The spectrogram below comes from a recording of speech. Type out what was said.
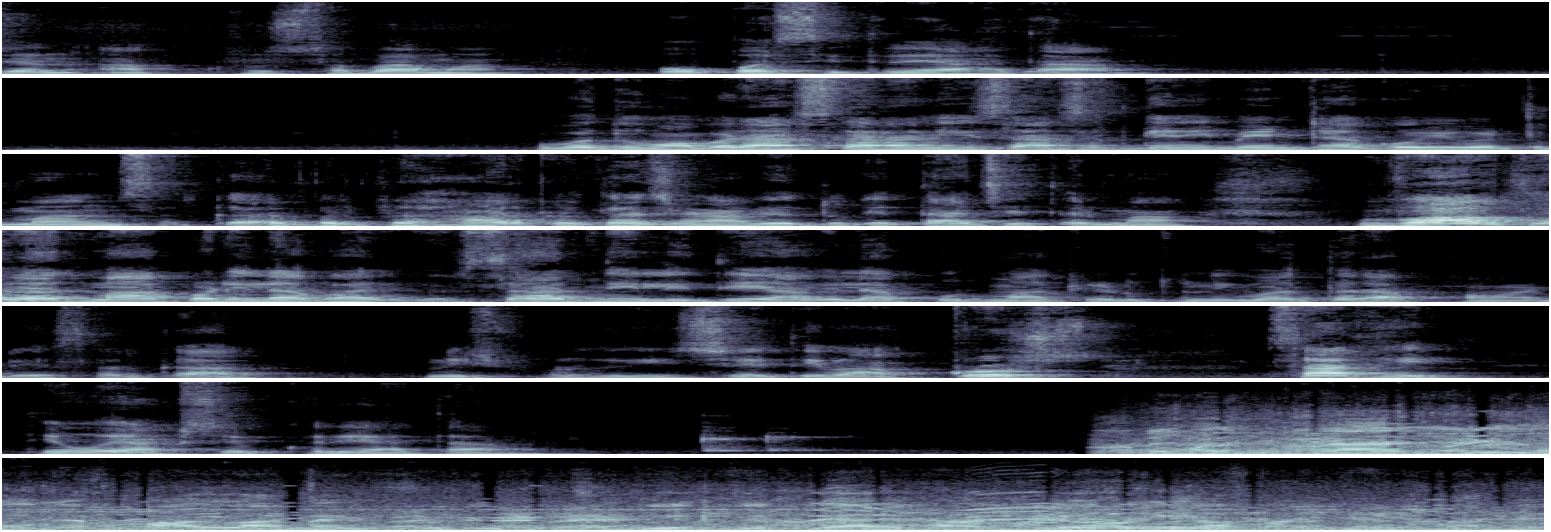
જન આક્રોશ સભામાં ઉપસ્થિત રહ્યા હતા. વધુમાં બનાસકાંઠાની સાંસદ ગેનીબેન ઠાકોરે વર્તમાન સરકાર પર પ્રહાર કરતા જણાવ્યું હતું કે તાજેતરમાં વાવ થરાદમાં પડેલા ભારે વરસાદને લીધે આવેલા પૂરમાં ખેડૂતોને વળતર આપવા માટે સરકાર નિષ્ફળ ગઈ છે. તેવા આક્રોશ સાથે તેઓએ આક્ષેપ કર્યા હતા પંચાયતથી લઈને પાર્લામેન્ટ સુધી બધી જ જગ્યાએ ભારતીય જનતા પાર્ટી સાથે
